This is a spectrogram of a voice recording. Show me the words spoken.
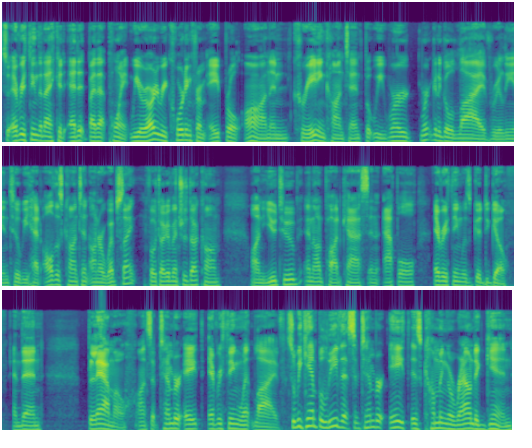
So everything that I could edit by that point, we were already recording from April on and creating content, but we were weren't going to go live really until we had all this content on our website, photogadventures.com, on YouTube and on podcasts and Apple. Everything was good to go. And then blammo on September 8th everything went live. So we can't believe that September 8th is coming around again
